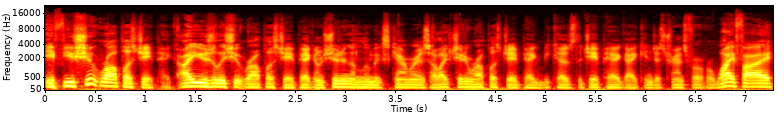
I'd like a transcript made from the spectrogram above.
if you shoot RAW plus JPEG, I usually shoot RAW plus JPEG. I'm shooting on Lumix cameras. I like shooting RAW plus JPEG because the JPEG I can just transfer over Wi-Fi,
